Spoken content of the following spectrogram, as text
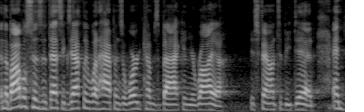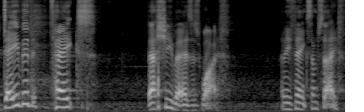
And the Bible says that that's exactly what happens. A word comes back, and Uriah is found to be dead. And David takes Bathsheba as his wife. And he thinks, I'm safe.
